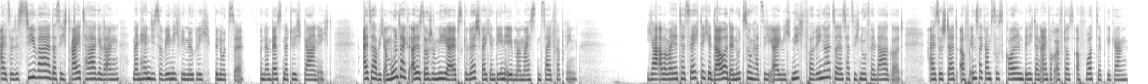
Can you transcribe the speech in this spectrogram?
Also das Ziel war, dass ich drei Tage lang mein Handy so wenig wie möglich benutze. Und am besten natürlich gar nicht. Also habe ich am Montag alle Social Media Apps gelöscht, weil ich an denen eben am meisten Zeit verbringe. Ja, aber meine tatsächliche Dauer der Nutzung hat sich eigentlich nicht verringert, sondern es hat sich nur verlagert. Also statt auf Instagram zu scrollen, bin ich dann einfach öfters auf WhatsApp gegangen,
